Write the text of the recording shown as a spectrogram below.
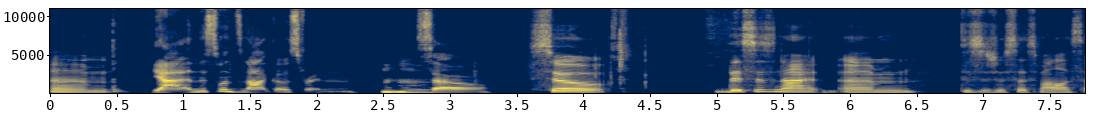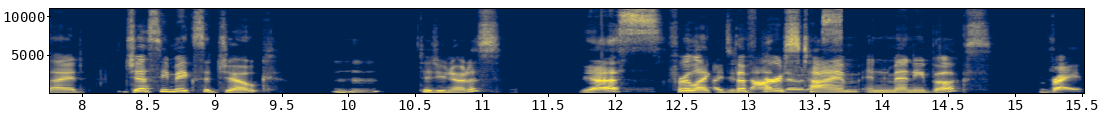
Um. Yeah, and this one's not ghostwritten, Mhm. so So this is not. Um. This is just a small aside. Jessi makes a joke. mhm. Did you notice? yes, For like the first notice. time in many books. right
